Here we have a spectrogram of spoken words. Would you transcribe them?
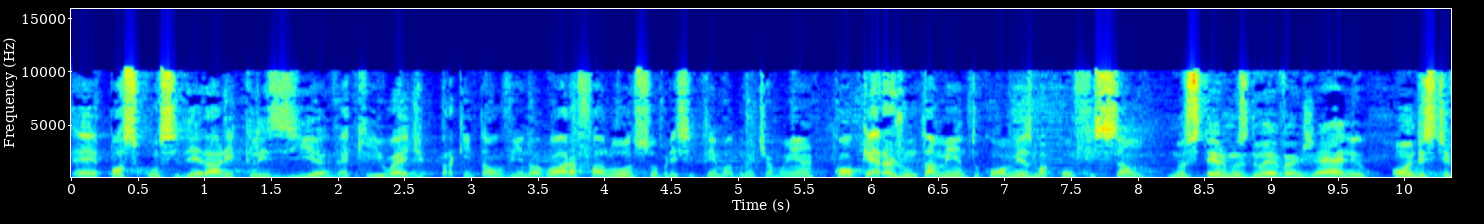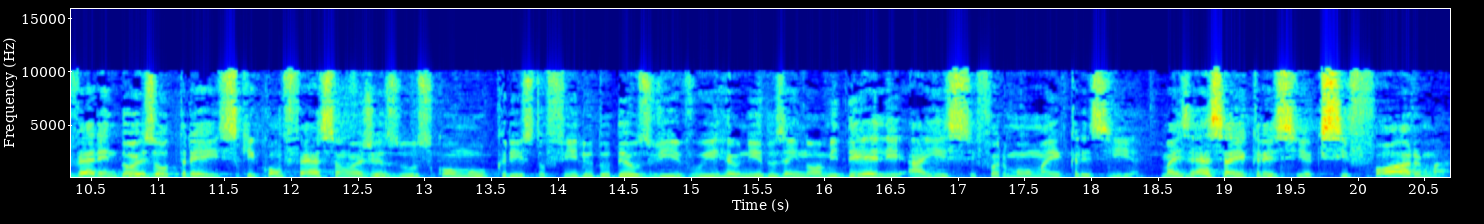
é, posso considerar eclesia, é que o Ed, para quem está ouvindo agora, falou sobre esse tema durante a manhã, qualquer ajuntamento com a mesma confissão, Nos termos do Evangelho, onde estiverem dois ou três que confessam a Jesus como o Cristo, Filho do Deus vivo, e reunidos em nome dele, aí se formou uma eclesia. Mas essa eclesia que se forma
